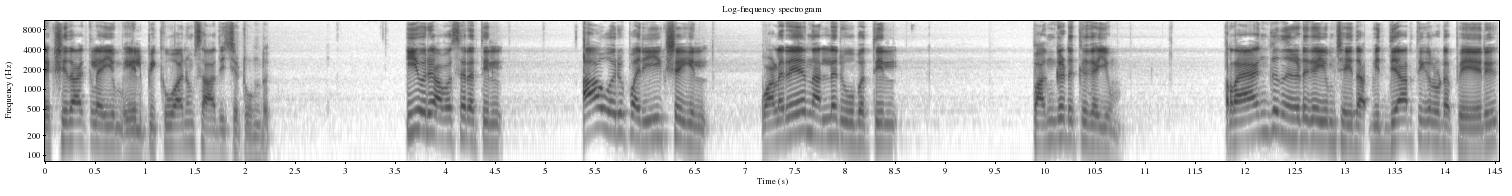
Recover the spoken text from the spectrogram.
രക്ഷിതാക്കളെയും ഏൽപ്പിക്കുവാനും സാധിച്ചിട്ടുണ്ട്. ഈ ഒരു അവസരത്തിൽ ആ ഒരു പരീക്ഷയിൽ വളരെ നല്ല രൂപത്തിൽ പങ്കെടുക്കുകയും റാങ്ക് നേടുകയും ചെയ്ത വിദ്യാർത്ഥികളുടെ പേര്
